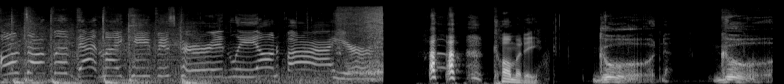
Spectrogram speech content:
On top of that, my cape is currently on fire. Comedy. Good. Good.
